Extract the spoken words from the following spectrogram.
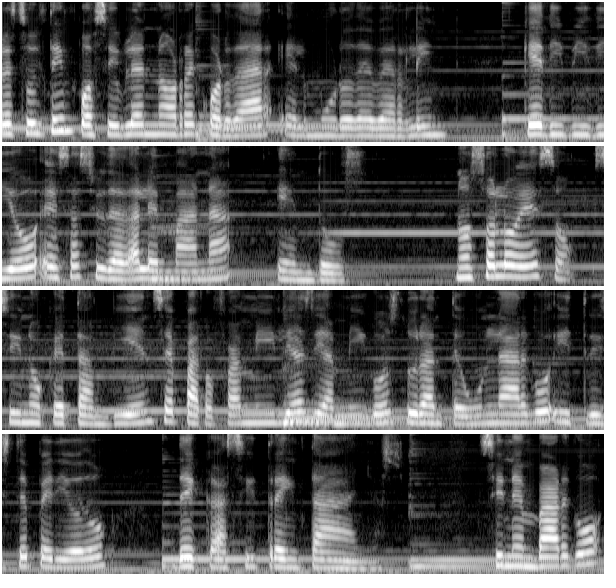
Resulta imposible no recordar el muro de Berlín, que dividió esa ciudad alemana en dos. No solo eso, sino que también separó familias y amigos durante un largo y triste periodo de casi 30 años. Sin embargo,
